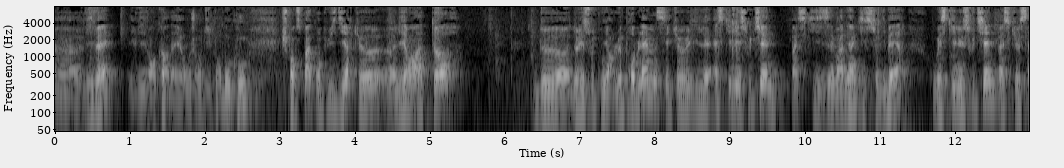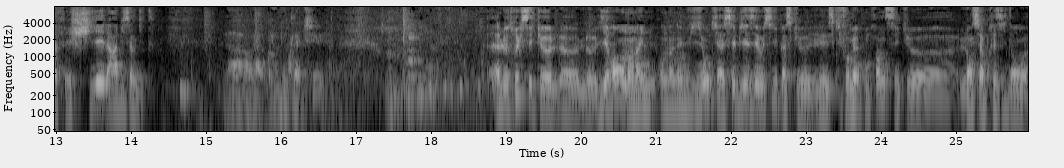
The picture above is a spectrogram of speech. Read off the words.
euh, vivaient et vivent encore d'ailleurs aujourd'hui pour beaucoup, je pense pas qu'on puisse dire que euh, l'Iran a tort de, euh, de les soutenir. Le problème, c'est que est-ce qu'ils les soutiennent parce qu'ils aimeraient bien qu'ils se libèrent, ou est-ce qu'ils les soutiennent parce que ça fait chier l'Arabie Saoudite? Là, on n'a aucun doute là-dessus. Euh, Le truc, c'est que l'Iran, on en a une, vision qui est assez biaisée aussi, parce que ce qu'il faut bien comprendre, c'est que euh, l'ancien président euh,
